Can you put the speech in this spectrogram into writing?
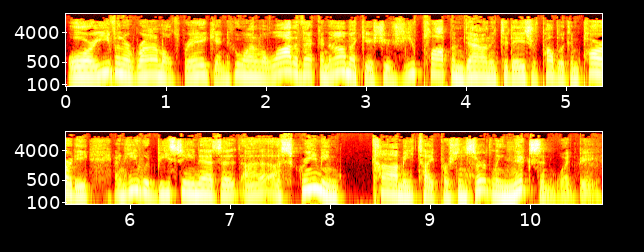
or even a Ronald Reagan, who on a lot of economic issues, you plop him down in today's Republican Party, and he would be seen as a, a, a screaming commie type person. Certainly Nixon would be.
